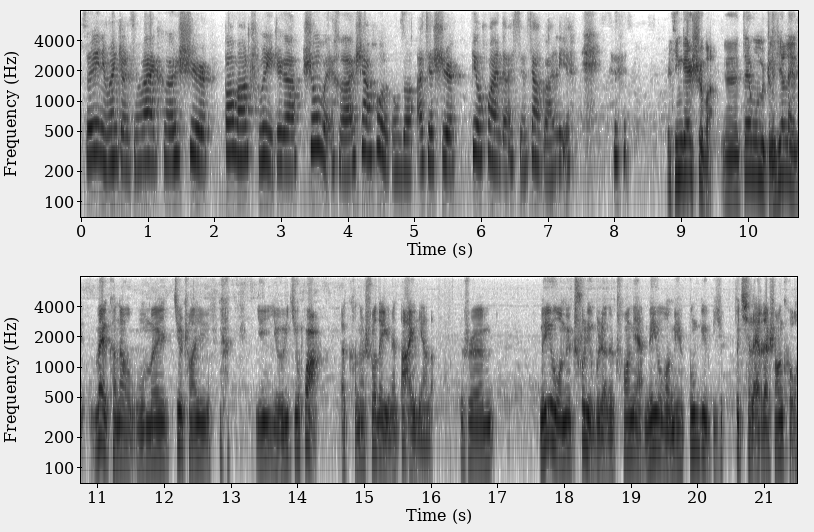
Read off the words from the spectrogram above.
所以你们整形外科是帮忙处理这个收尾和善后的工作，而且是病患的形象管理。应该是吧？嗯，在我们整形外外科呢，我们经常有有一句话，呃，可能说的有点大一点了，就是没有我们处理不了的创面，没有我们封闭不不起来的伤口。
